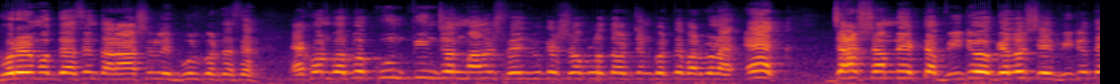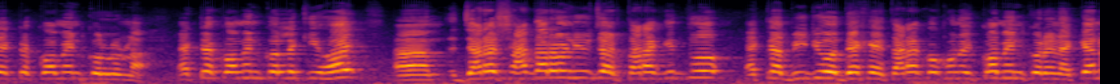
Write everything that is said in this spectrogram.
ঘোরের মধ্যে আছেন, তারা আসলে ভুল করতেছেন। এখন বলব, কোন তিনজন মানুষ ফেসবুকে সফলতা অর্জন করতে পারবে না? এক যার সামনে একটা ভিডিও গেল, সেই ভিডিওতে একটা কমেন্ট করল না। একটা কমেন্ট করলে কি হয় যারা সাধারণ ইউজার তারা কিন্তু একটা ভিডিও দেখে, তারা কখনোই কমেন্ট করে না। কেন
